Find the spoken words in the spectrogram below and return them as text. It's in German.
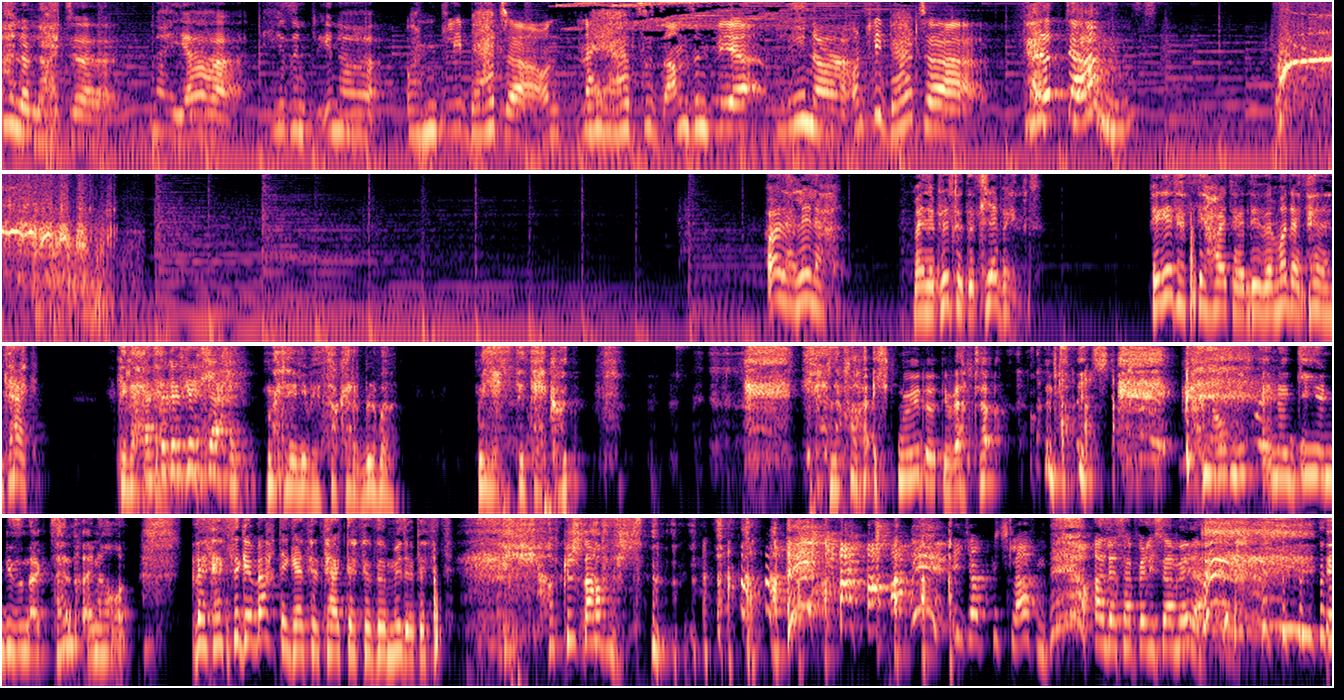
Hallo Leute. Naja, hier sind Lena Und Liberta. Und naja, zusammen sind wir Lena und Liberta. Verdammt! Hola, Lena. Meine Blüte des Lebens. Wie geht es dir heute an diesem wunderschönen Tag? Liebe Hast du gut geschlafen? meine liebe Zuckerblume, mir dir sehr gut. Ich war echt müde, die Wärter. Und ich kann auch nicht mehr Energie in diesen Akzent reinhauen. Was hast du gemacht den ganzen Tag, dass du so müde bist? Ich hab geschlafen. Habe geschlafen. Und deshalb bin ich so müde.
